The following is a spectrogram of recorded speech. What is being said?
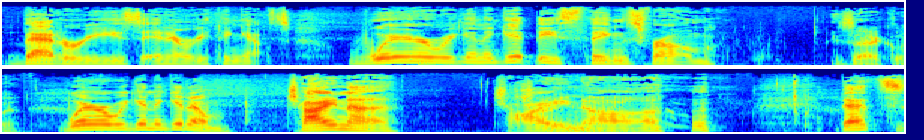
batteries and everything else. Where are we going to get these things from? Exactly. Where are we going to get them? China. China. That's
